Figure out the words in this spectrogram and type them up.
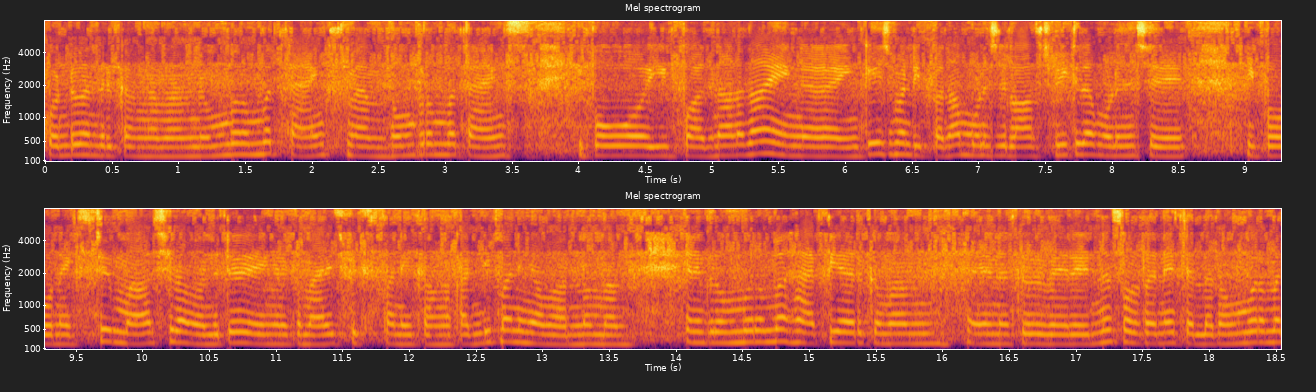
கொண்டு வந்திருக்காங்க மேம் ரொம்ப ரொம்ப தேங்க்ஸ் மேம் ரொம்ப ரொம்ப தேங்க்ஸ் இப்போ இப்போ அதனால தான் எங்கள் என்கேஜ்மெண்ட் இப்போ தான் முடிஞ்சு லாஸ்ட் வீக் தான் முடிஞ்சு. இப்போது நெக்ஸ்ட்டு மார்ச்சில் வந்துட்டு எங்களுக்கு மேரேஜ் ஃபிக்ஸ் பண்ணியிருக்காங்க கண்டிப்பாக நீங்கள் வரணும் மேம் எனக்கு ரொம்ப ரொம்ப ஹாப்பியாக இருக்குது மேம் எனக்கு வேறு என்ன சொல்கிறேனே தெரியல. ரொம்ப ரொம்ப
